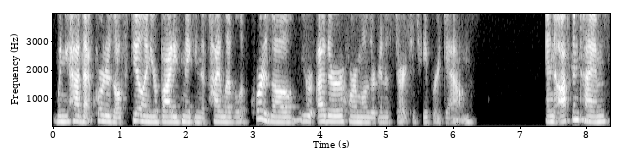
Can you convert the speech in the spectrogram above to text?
when you have that cortisol steal and your body's making this high level of cortisol, your other hormones are going to start to taper down. And oftentimes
